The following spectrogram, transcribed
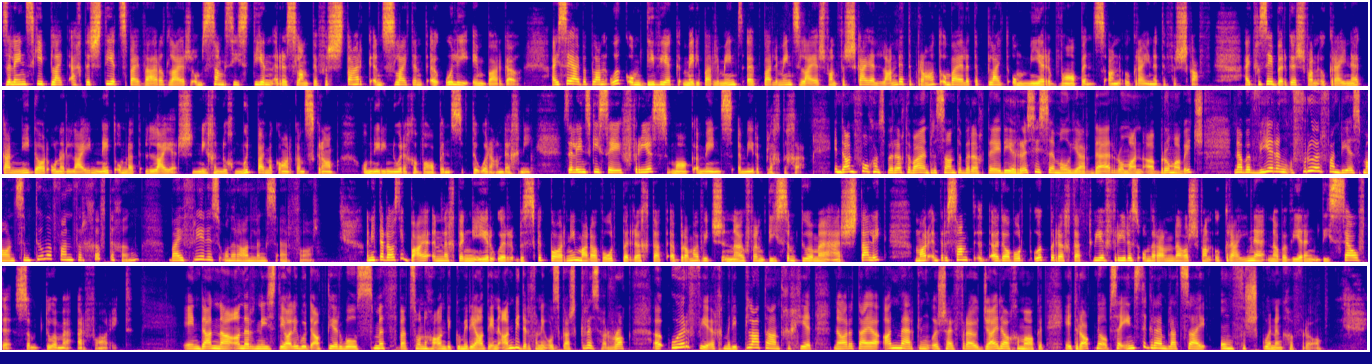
Zelensky pleit egter steeds by wêreldleiers om sanksies teen Rusland te versterk insluitend 'n olie-embargo. Hy sê hy beplan ook om die week met die parlement uh, parlementsleiers van verskeie lande te praat om by hulle te pleit om meer wapens aan Oekraïne te verskaf. Hy het gesê burgers van Oekraïne kan nie daaronder ly net omdat leiers nie genoeg moed bymekaar kan skraap om nie die nodige wapens te oorhandig nie. Zelensky sê vrees maak 'n mens 'n medepligtige. En dan volgens berigte baie interessante berigte het die Russiese miljardêr Roman Abramovich na bewering vroeër van dese maand simptome van vergiftiging by vredesonderhandelings ervaar. Anita, daar's nie baie inligting hieroor beskikbaar nie, maar daar word berig dat Abramovich nou van die simptome herstel het. Maar interessant, eh, daar word ook berig dat twee vredesonderhandelaars van Oekraïne na bewering dieselfde simptome ervaar het. En dan na ander nuus, die Hollywood akteur Will Smith wat Sondag aan die komediant en aanbieder van die Oscars Chris Rock 'n oorveeg met die platte hand gegee het nadat hy 'n aanmerking oor sy vrou Jada gemaak het, het Rock nou op sy Instagram bladsy om verskoning gevra.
